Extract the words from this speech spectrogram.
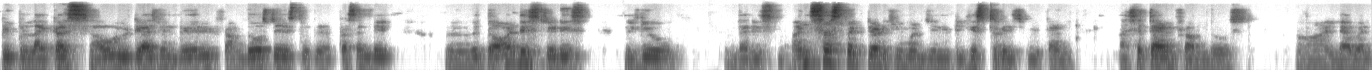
people like us, how it has been varied from those days to the present day. Uh, with all these studies, will give that is unsuspected human genetic histories we can ascertain from those uh, level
